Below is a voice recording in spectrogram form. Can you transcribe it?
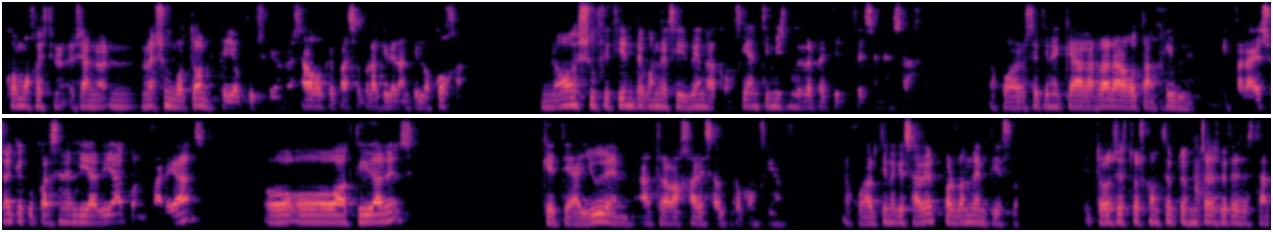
cómo gestionar. O sea, no, es un botón que yo puse, no es algo que pase por aquí delante y lo coja. No es suficiente con decir, venga, confía en ti mismo y repetirte ese mensaje. El jugador se tiene que agarrar a algo tangible. Y para eso hay que ocuparse en el día a día con tareas o, actividades que te ayuden a trabajar esa autoconfianza. El jugador tiene que saber por dónde empiezo. todos estos conceptos muchas veces están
